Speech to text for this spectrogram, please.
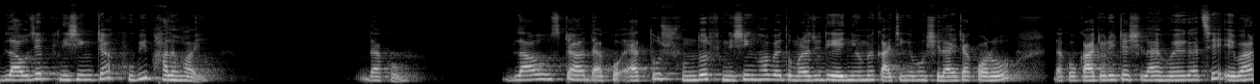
ব্লাউজের ফিনিশিংটা খুবই ভালো হয়। দেখো, ব্লাউজটা দেখো, এত সুন্দর ফিনিশিং হবে। তোমরা যদি এই নিয়মে কাটিং এবং সেলাইটা করো, দেখো, কাটরিটা সেলাই হয়ে গেছে। এবার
